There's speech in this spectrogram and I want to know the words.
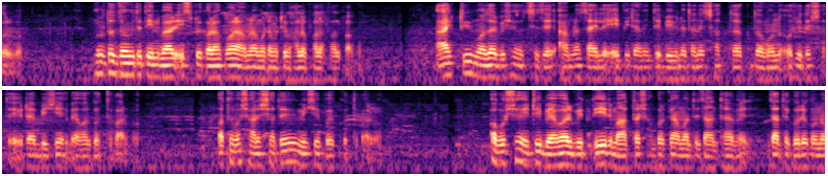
করব। মূলত জমিতে তিনবার স্প্রে করার পর আমরা মোটামুটি ভালো ফলাফল পাবো। আরেকটি মজার বিষয় হচ্ছে যে, আমরা চাইলে এই ভিটামিনটি বিভিন্ন ধরনের ছত্রাক দমন ওষুধের সাথে এটা বেশি ব্যবহার করতে পারব। অথবা সারের সাথে মিশিয়ে প্রয়োগ করতে পারব। অবশ্যই এটি ব্যবহার বৃদ্ধির মাত্রা সম্পর্কে আমাদের জানতে হবে, যাতে করে কোনো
